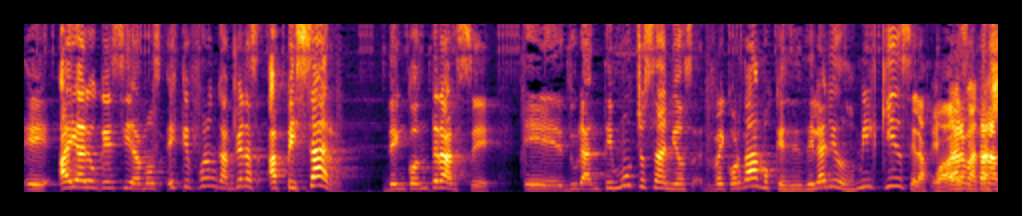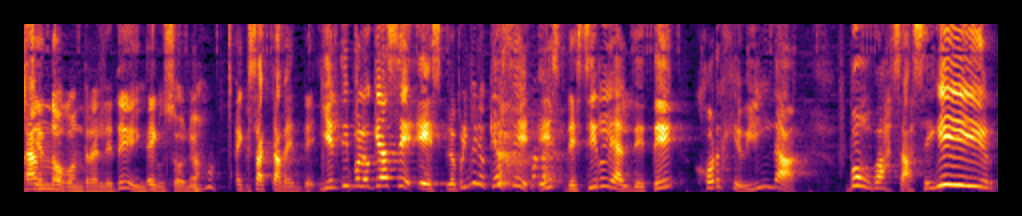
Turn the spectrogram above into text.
eh, hay algo que decíamos, es que fueron campeonas a pesar de encontrarse eh, durante muchos años. Recordábamos que desde el año 2015 las jugadoras estar están batallando haciendo contra el DT incluso, ¿no? Exactamente. Y el tipo lo que hace es, lo primero que hace es decirle al DT, Jorge Vilda, vos vas a seguir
